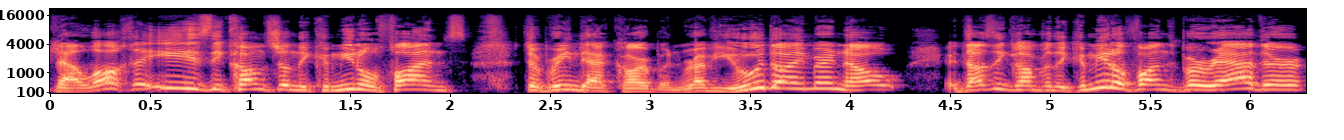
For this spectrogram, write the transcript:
The halacha is it comes from the communal funds to bring that korban. Rav Yehuda no, it doesn't come from the communal funds, but rather,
